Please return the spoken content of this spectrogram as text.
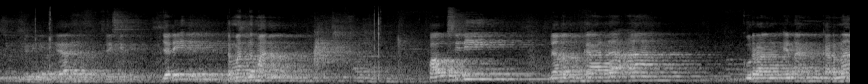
Sini ya, sedikit. Jadi teman-teman, Paus ini dalam keadaan kurang enak karena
